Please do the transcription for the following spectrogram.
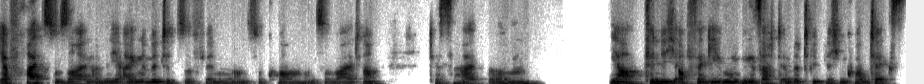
ja, frei zu sein und in die eigene Mitte zu finden und zu kommen und so weiter. Deshalb, ähm, ja, finde ich auch Vergebung, wie gesagt, im betrieblichen Kontext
